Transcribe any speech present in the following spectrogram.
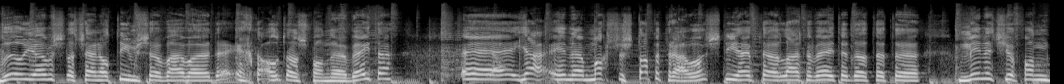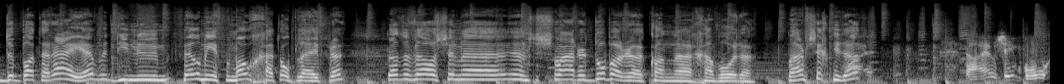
Williams, dat zijn al teams waar we de echte auto's van weten. Uh, ja, en uh, Max Verstappen trouwens, die heeft uh, laten weten dat het managen van de batterijen, die nu veel meer vermogen gaat opleveren, dat het wel eens een, een zware dobber kan gaan worden. Waarom zegt hij dat? Nou, heel simpel.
